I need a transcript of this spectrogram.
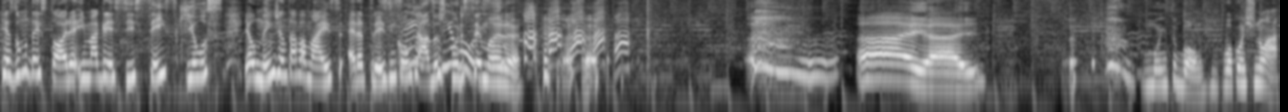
Resumo da história: emagreci 6 quilos. Eu nem jantava mais, era três encontradas por semana. Ai, ai. Muito bom. Vou continuar.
